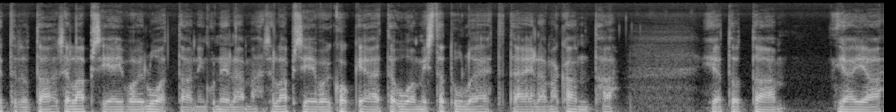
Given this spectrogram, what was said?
että tota, se lapsi ei voi luottaa niin kuin elämään. Se lapsi ei voi kokea, että huomista tulee, että tämä elämä kantaa. Ja, tota, ja, ja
